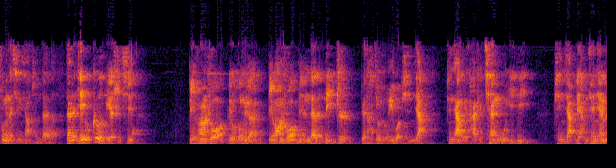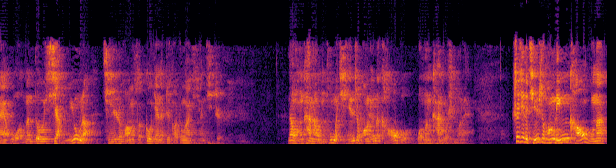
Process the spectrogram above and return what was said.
负面的形象存在的，但是也有个别时期。比方说柳宗元，比方说明代的李治，对他就有一个评价，评价为他是千古一帝，评价两千年来我们都享用了秦始皇所构建的这套中央集权体制。那我们看看，我们通过秦始皇陵的考古，我们看出什么来？设计的秦始皇陵考古呢？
